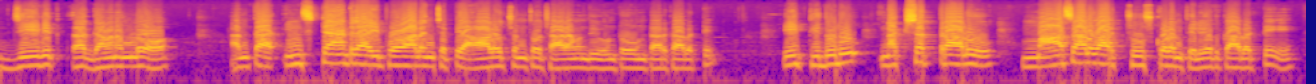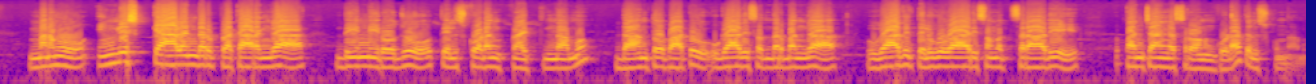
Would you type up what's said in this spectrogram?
జీవిత గమనంలో అంత ఇన్స్టాంట్గా అయిపోవాలని చెప్పి ఆలోచనతో చాలామంది ఉంటూ ఉంటారు కాబట్టి ఈ తిథులు నక్షత్రాలు మాసాలు వారికి చూసుకోవడం తెలియదు కాబట్టి మనము ఇంగ్లీష్ క్యాలెండర్ ప్రకారంగా దీన్ని ఈరోజు తెలుసుకోవడానికి ప్రయత్నిద్దాము. దాంతోపాటు ఉగాది సందర్భంగా ఉగాది తెలుగువారి సంవత్సరాది పంచాంగ శ్రవణం కూడా తెలుసుకుందాము.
